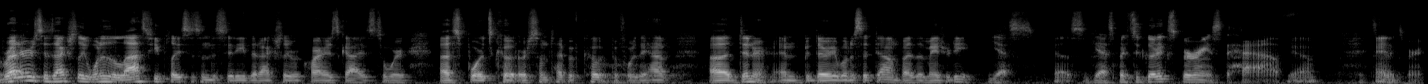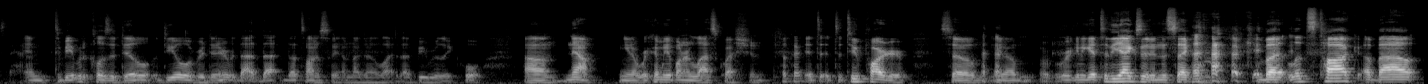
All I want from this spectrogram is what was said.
Brenner's is actually one of the last few places in the city that actually requires guys to wear a sports coat or some type of coat before they have uh, dinner and they're able to sit down by the maitre d. Yes. Yes. Yes. But it's a good experience to have. Yeah. It's a And- good experience to have. And to be able to close a deal deal over dinner, that that that's honestly, I'm not gonna lie, that'd be really cool. Um, now, you know, we're coming up on our last question. Okay. It's it's a two parter, so you know we're gonna get to the exit in a second. Okay. But let's talk about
